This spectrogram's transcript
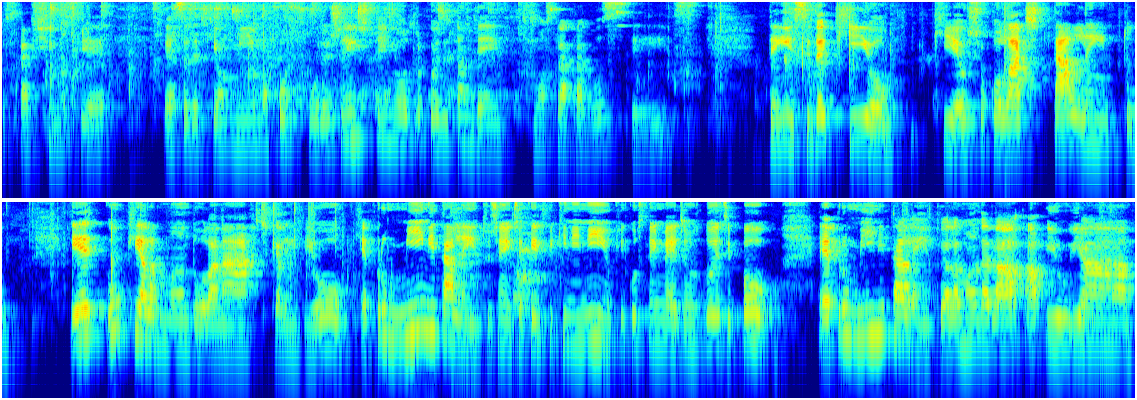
As caixinhas que é... Essa daqui é um mimo, uma fofura. Gente, tem outra coisa também. Vou mostrar para vocês. Tem esse daqui, ó, que é o chocolate talento. E, o que ela mandou lá na arte que ela enviou é pro mini talento, gente. Aquele pequenininho que custa em média uns dois e pouco, é pro mini talento. Ela manda lá a, e, a,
